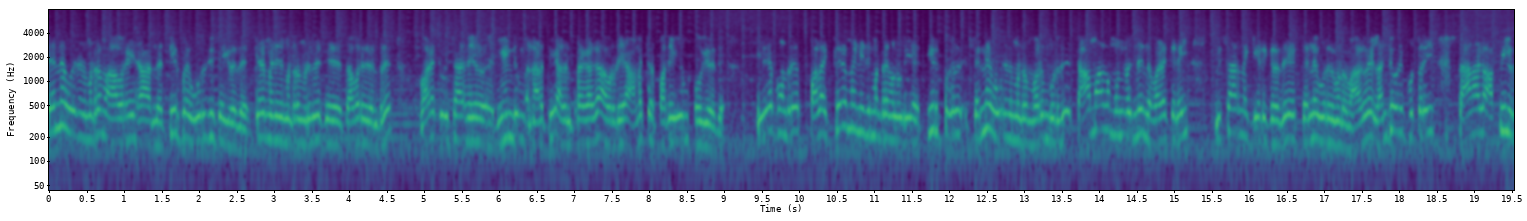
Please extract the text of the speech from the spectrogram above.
சென்னை உயர்நீதிமன்றம் அவரை அந்த தீர்ப்பை உறுதி செய்கிறது. கீழ்மை நீதிமன்றம் விடுதலை செய்த தவறு என்று வழக்கு விசாரணையை மீண்டும் நடத்தி அதன் பிறகாக அவருடைய அமைச்சர் பதவியும் போகிறது. இதே போன்று பல கீழ்மை நீதிமன்றங்களுடைய தீர்ப்புகள் சென்னை உயர்நீதிமன்றம் வரும்பொழுது தாமாக முன்வந்து இந்த வழக்கினை விசாரணைக்கு எடுக்கிறது சென்னை உயர்நீதிமன்றம். ஆகவே லஞ்ச ஒழிப்புத்துறை தானாக அப்பீல்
